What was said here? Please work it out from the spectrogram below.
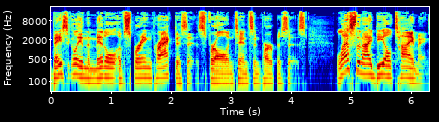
basically in the middle of spring practices for all intents and purposes. Less than ideal timing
